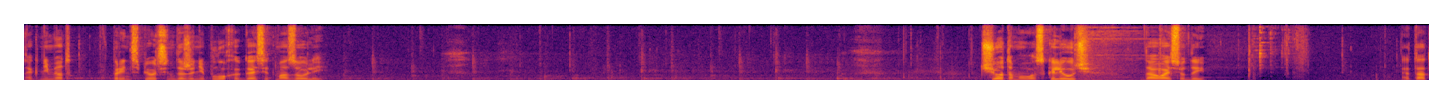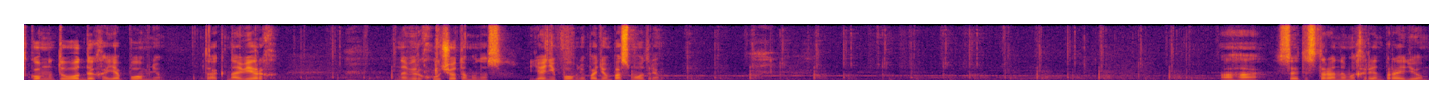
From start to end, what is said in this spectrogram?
Огнемет, в принципе, очень даже неплохо гасит мозолей. Чё там у вас? Ключ. Давай сюда. Это от комнаты отдыха, я помню. Так, наверх. Наверху что там у нас? Я не помню. Пойдем посмотрим. Ага, с этой стороны мы хрен пройдем.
